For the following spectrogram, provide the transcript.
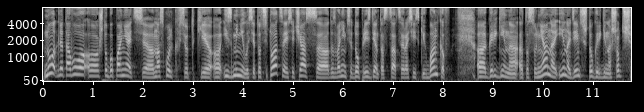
Но для того, э, чтобы понять, э, насколько все-таки э, изменилась эта ситуация, сейчас дозвонимся до президента Ассоциации российских банков Горигина Тасуняна и надеемся, что Горигина Шотович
